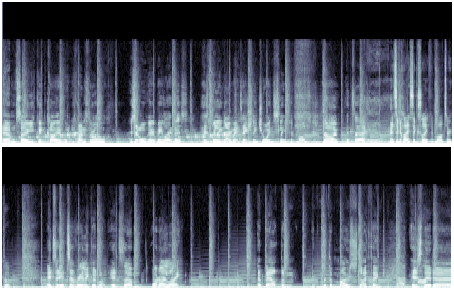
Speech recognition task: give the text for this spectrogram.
Um, so you could kind of, you kind of thought, oh, is it all going to be like this? Has Billy Nomates actually joined Sleaford Mods? No, it's a It's a classic Sleaford Mods record. it's a, it's a really good one. It's um what I like about them the most, I think, is that uh,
